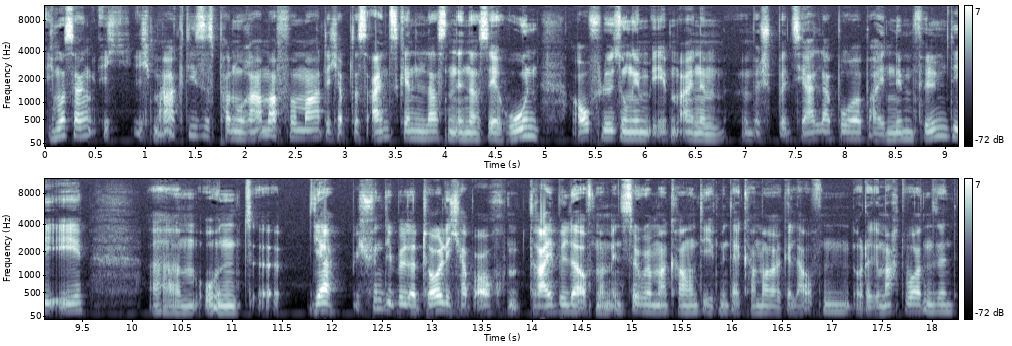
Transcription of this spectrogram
ich muss sagen, ich, ich mag dieses Panorama-Format. Ich habe das einscannen lassen in einer sehr hohen Auflösung in eben einem Speziallabor bei nimfilm.de. Ähm, und äh, ja, ich finde die Bilder toll. Ich habe auch drei Bilder auf meinem Instagram-Account, die mit der Kamera gelaufen oder gemacht worden sind.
